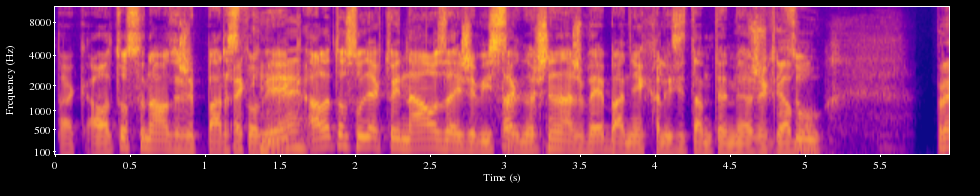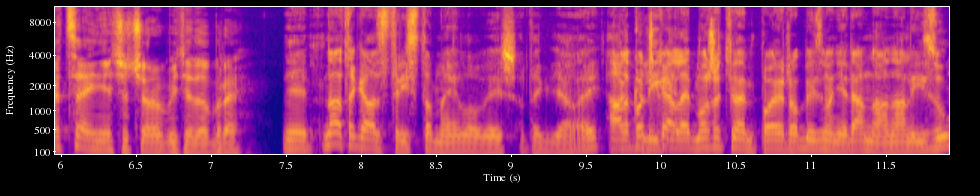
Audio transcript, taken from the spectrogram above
Tak, ale to sú naozaj, že pár Pekne. stoviek, ale to sú ľudia, ktorí naozaj, že vyslovene došli na náš web a nechali si tam ten mail, že chcú. Predsa je niečo, čo robíte dobre. Nie, no tak ale z 300 mailov, vieš, a tak ďalej. Ale Tak počkaj, ale môžete len povedať, robili sme nedávno analýzu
